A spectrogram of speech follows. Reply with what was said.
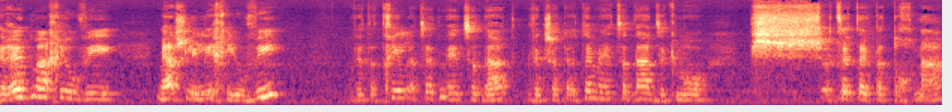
תרד מהחיובי, מהשלילי חיובי, ותתחיל לצאת מעץ הדת, וכשאתה יוצא מעץ הדת זה כמו פששש, הוצאת את התוכנה,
